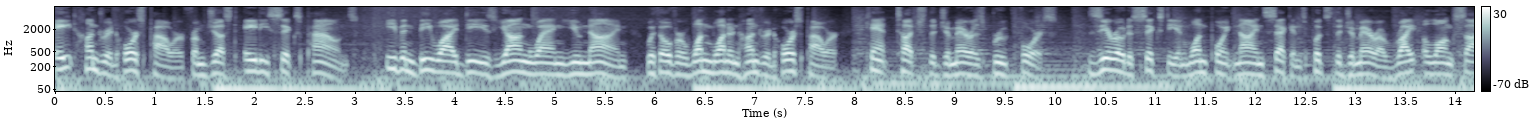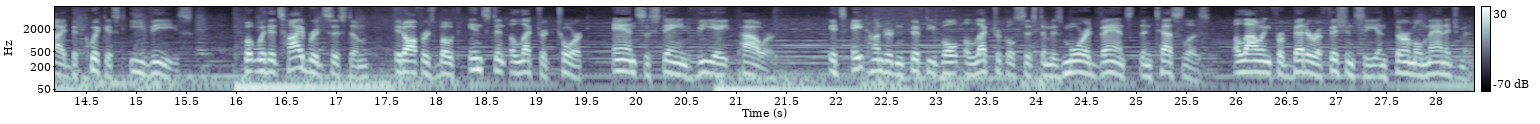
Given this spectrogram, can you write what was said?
800 horsepower from just 86 pounds. Even BYD's Yangwang U9, with over 1,100 horsepower, can't touch the Gemera's brute force. 0 to 60 in 1.9 seconds puts the Gemera right alongside the quickest EVs. But with its hybrid system, it offers both instant electric torque and sustained V8 power. Its 850-volt electrical system is more advanced than Tesla's, allowing for better efficiency and thermal management.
